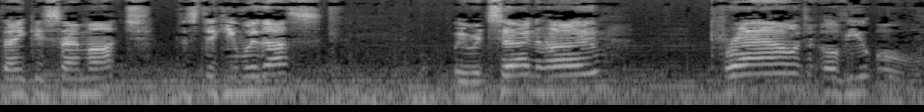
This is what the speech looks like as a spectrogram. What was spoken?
Thank you so much for sticking with us. We return home proud of you all.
